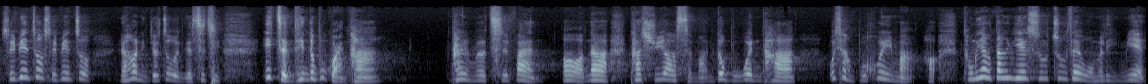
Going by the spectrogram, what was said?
随便做随便做，然后你就做你的事情，一整天都不管他，他有没有吃饭哦？那他需要什么，你都不问他？我想不会嘛。好，同样当耶稣住在我们里面，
